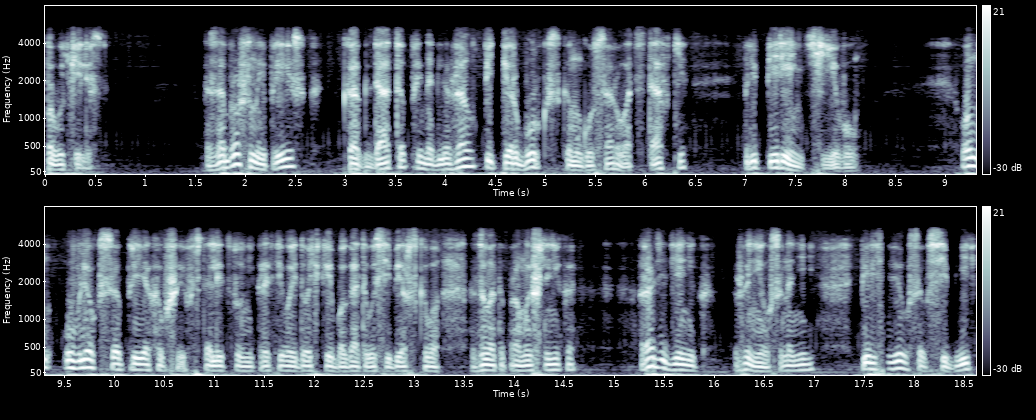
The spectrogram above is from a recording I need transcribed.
получились. Заброшенный прииск когда-то принадлежал петербургскому гусару в отставке при Перентьеву. Он увлекся приехавшей в столицу некрасивой дочкой богатого сибирского золотопромышленника, ради денег женился на ней, переселился в Сибирь,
